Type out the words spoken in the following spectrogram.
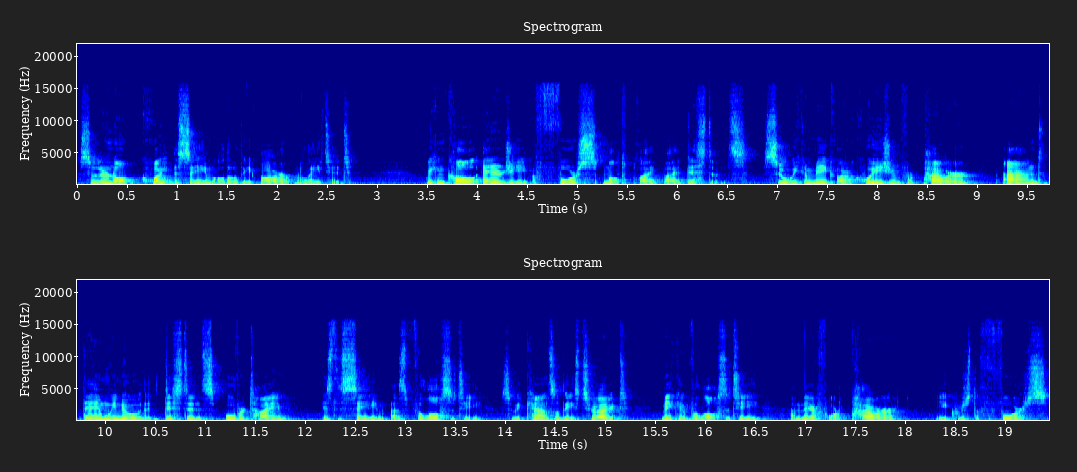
so they're not quite the same, although they are related. We can call energy a force multiplied by a distance, so we can make our equation for power and then we know that distance over time is the same as velocity. So we cancel these two out, make it velocity, and therefore power equals the force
